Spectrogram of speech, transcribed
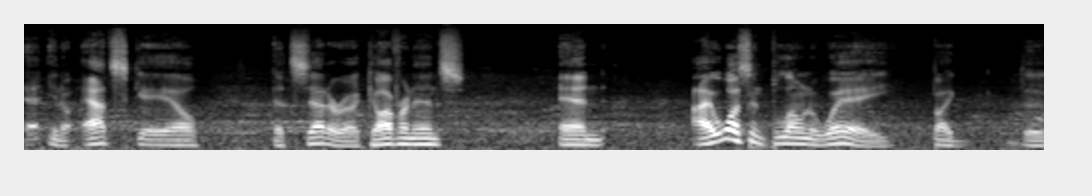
At, you know, at scale, et cetera, governance, and I wasn't blown away by the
